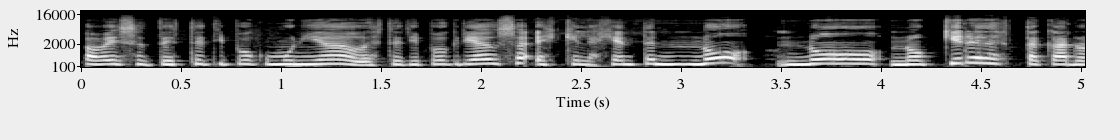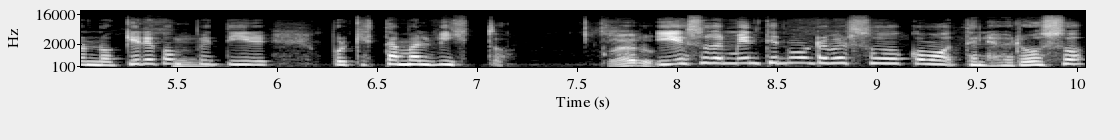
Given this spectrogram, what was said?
a veces de este tipo de comunidad o de este tipo de crianza es que la gente no, no, no quiere destacar o no quiere competir porque está mal visto. Claro. Y eso también tiene un reverso como tenebroso,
